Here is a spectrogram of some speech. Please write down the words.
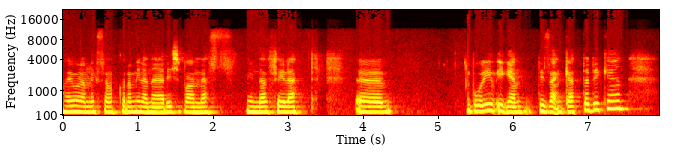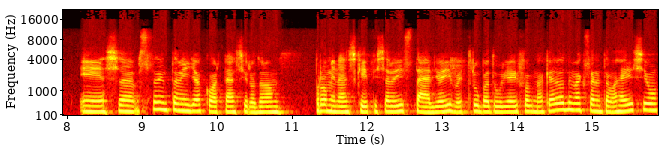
ha jól emlékszem, akkor a millenárisban lesz mindenféle buri, igen, 12-én, és szerintem így a kortárs irodalom prominens képviselői, sztárjai, vagy trubadúrjai fognak előadni, meg szerintem a hely is jó.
